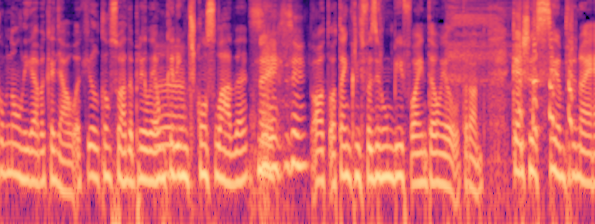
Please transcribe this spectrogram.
como não liga a bacalhau, aquele consoada para ele é um bocadinho desconsolada, é? Ah. Sim, sim. Ou, ou tenho que lhe fazer um bife, ou então ele, pronto, queixa-se sempre, não é?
